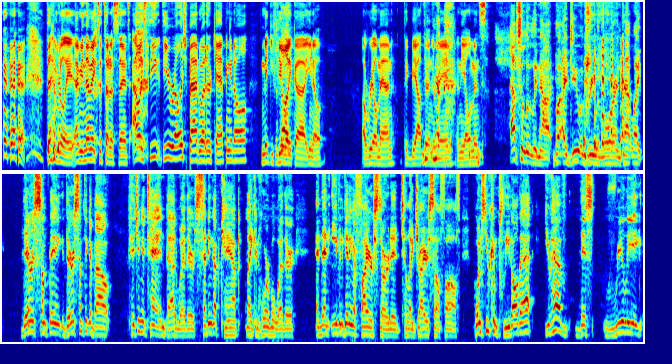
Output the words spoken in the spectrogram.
Definitely. I mean, that makes a ton of sense. Alex, do you, do you relish bad weather camping at all? Make you feel like, uh, you know, a real man to be out there in the no. rain and the elements? Absolutely not. But I do agree with Lauren that, like, there is something, there is something about pitching a tent in bad weather, setting up camp, like in horrible weather, and then even getting a fire started to, like, dry yourself off. Once you complete all that, you have this really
